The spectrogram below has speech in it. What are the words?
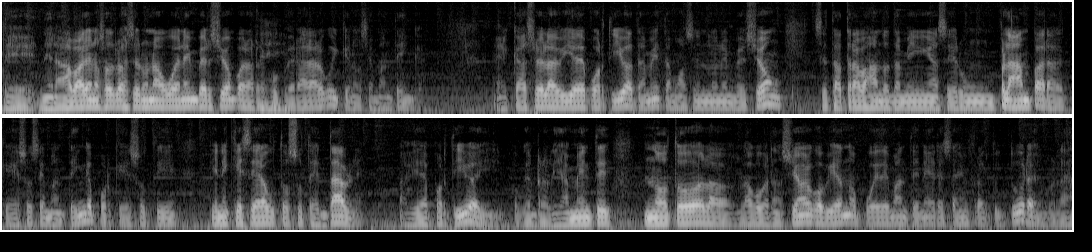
de, nada vale nosotros hacer una buena inversión para recuperar algo y que no se mantenga. En el caso de la vía deportiva también estamos haciendo una inversión, se está trabajando también en hacer un plan para que eso se mantenga porque eso tiene que ser autosustentable, la vía deportiva, y porque en realidad no toda la, gobernación, el gobierno puede mantener esas infraestructuras, ¿verdad?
